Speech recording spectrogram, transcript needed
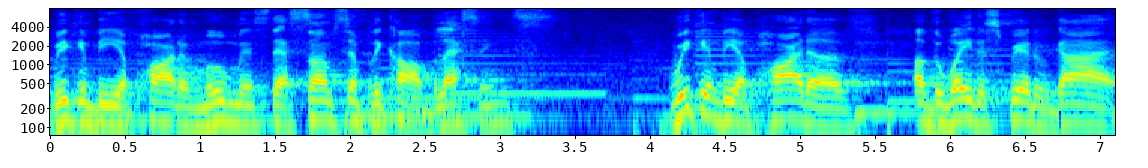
We can be a part of movements that some simply call blessings. We can be a part of, of the way the Spirit of God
